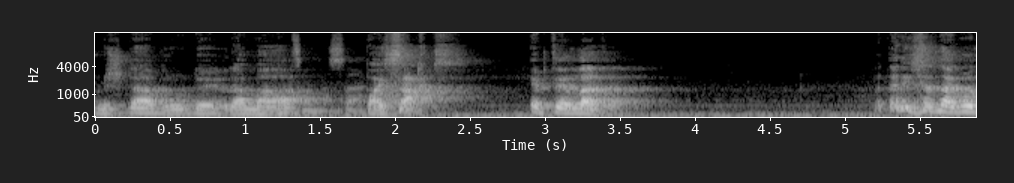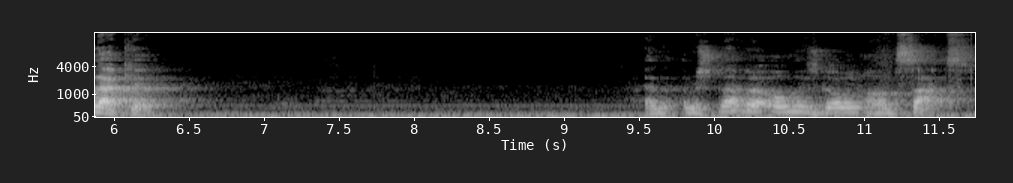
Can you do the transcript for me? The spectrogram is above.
משנה ברמה, on the socks. by socks, if they're leather. But then he said, nagulakir. And Mishnah Berurah only is going on socks.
